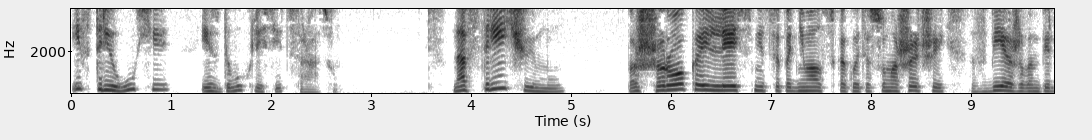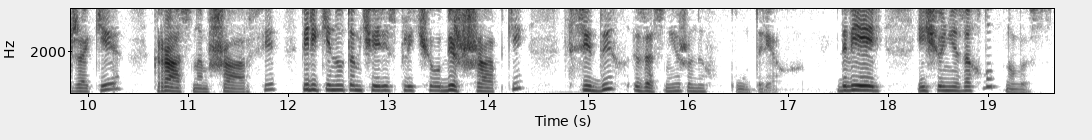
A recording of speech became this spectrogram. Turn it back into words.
и в триухе из двух лисиц сразу. Навстречу ему по широкой лестнице поднимался какой-то сумасшедший в бежевом пиджаке, красном шарфе, перекинутом через плечо, без шапки, в седых заснеженных кудрях. Дверь еще не захлопнулась,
